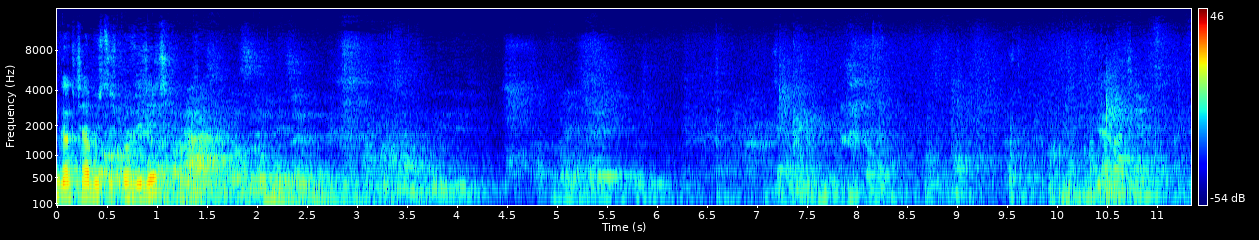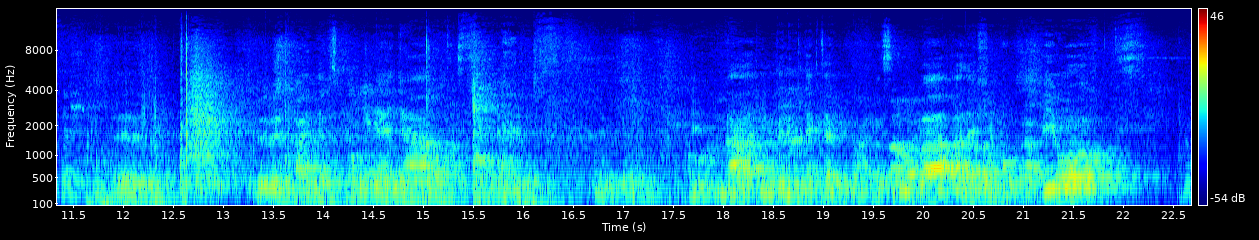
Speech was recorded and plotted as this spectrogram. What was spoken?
Kinga, chciałabyś coś powiedzieć? Były fajne wspomnienia. Na niektórych lekcjach była zruba, ale się poprawiło. No,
